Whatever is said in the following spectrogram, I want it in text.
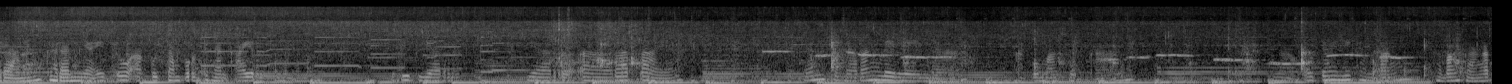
garamnya itu aku campur dengan air teman-teman. Jadi biar biar uh, rata ya. Dan sekarang lelenya aku masukkan. Nah udah ini gampang gampang banget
